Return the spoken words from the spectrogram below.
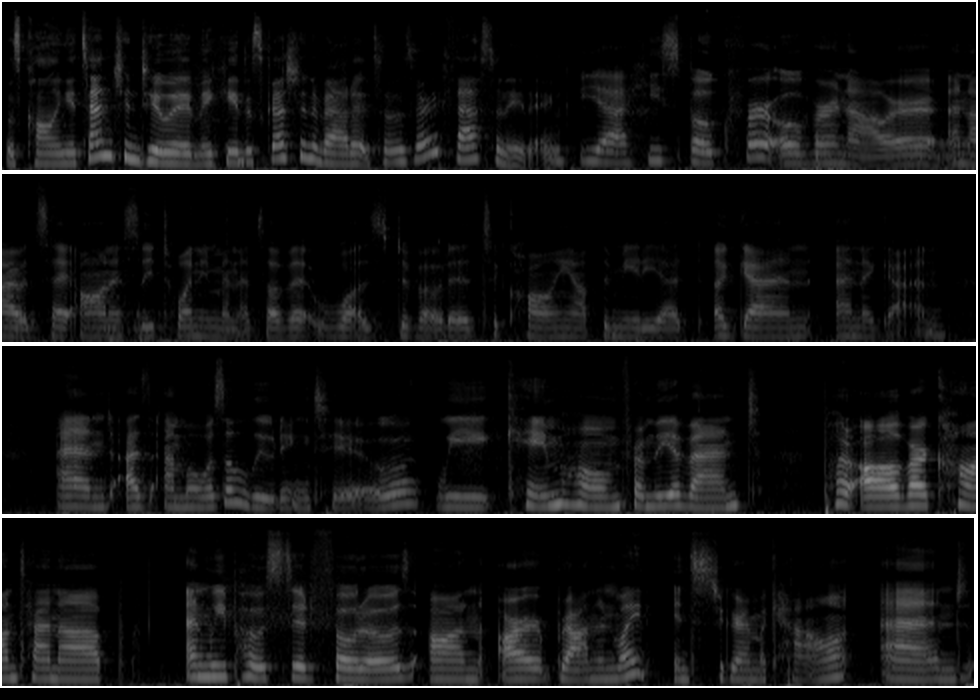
was calling attention to it, making a discussion about it. So it was very fascinating. Yeah, he spoke for over an hour, and I would say honestly, 20 minutes of it was devoted to calling out the media again and again. And as Emma was alluding to, we came home from the event, put all of our content up, and we posted photos on our brown and white Instagram account and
